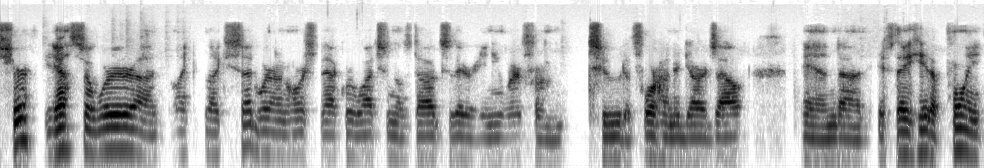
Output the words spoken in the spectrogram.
Sure. Yeah. So we're uh, like like you said, we're on horseback. We're watching those dogs. They're anywhere from two to four hundred yards out, and uh, if they hit a point,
